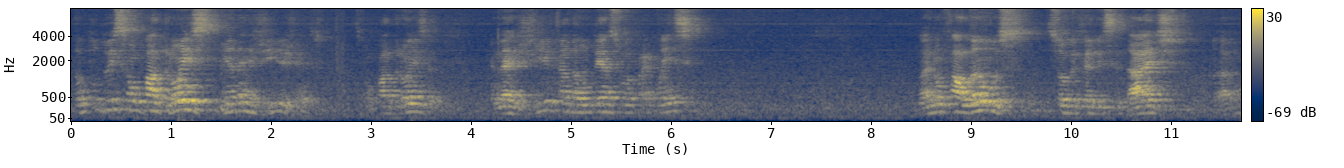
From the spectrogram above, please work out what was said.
Então, tudo isso são padrões de energia, gente. São padrões de energia, cada um tem a sua frequência. Nós não falamos sobre felicidade, né?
